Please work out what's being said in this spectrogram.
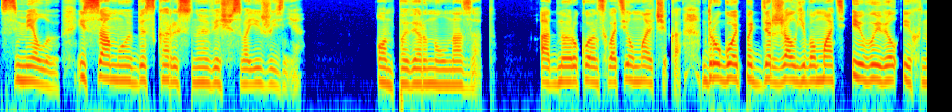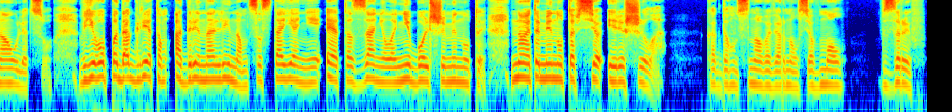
смелую и самую бескорыстную вещь в своей жизни. Он повернул назад. Одной рукой он схватил мальчика, другой поддержал его мать и вывел их на улицу. В его подогретом адреналином состоянии это заняло не больше минуты, но эта минута все и решила. Когда он снова вернулся в мол, взрыв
